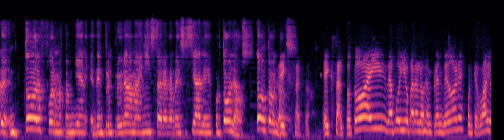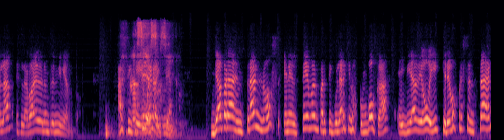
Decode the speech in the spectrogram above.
en todas las formas también eh, dentro del programa, en Instagram, en las redes sociales, por todos lados, todos, todos lados. Exacto, exacto. Todo ahí de apoyo para los emprendedores porque Radio Lab es la radio del emprendimiento. Así que Así bueno, es, ya- para adentrarnos en el tema en particular que nos convoca el día de hoy, queremos presentar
